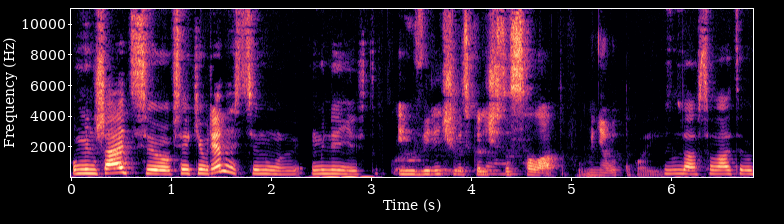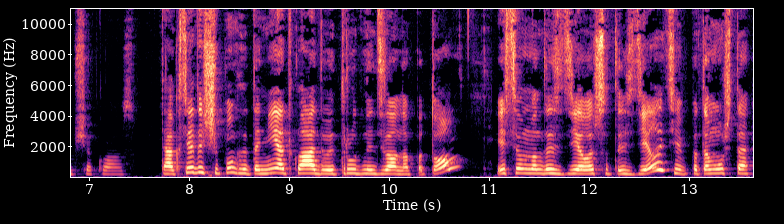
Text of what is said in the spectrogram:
уменьшать э, всякие вредности, ну, у меня есть такое. И увеличивать количество да. салатов, у меня вот такое есть. Ну да, салаты вообще класс. Так, следующий пункт — это не откладывать трудные дела на потом, если вам надо сделать что-то, сделайте, потому что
